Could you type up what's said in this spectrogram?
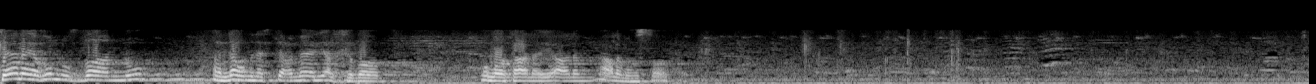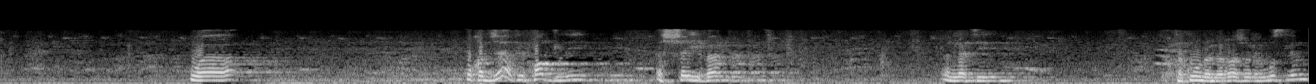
كان يظن الظان أنه من استعمال الخضاب. والله تعالى يعلم أعلم بالصواب و وقد جاء في فضل الشيبة التي تكون للرجل المسلم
